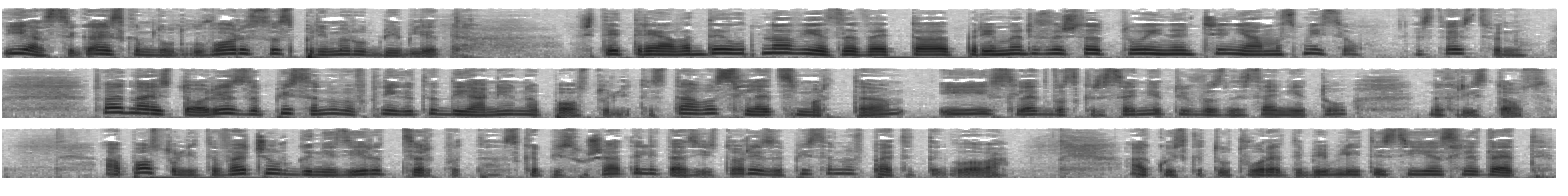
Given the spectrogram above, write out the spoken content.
и аз сега искам да отговоря с пример от Библията. Ще трябва да е от Новия завет този е пример, защото иначе няма смисъл. Естествено. Това е една история, записана в книгата Деяния на апостолите. Става след смъртта и след възкресението и възнесението на Христос. Апостолите вече организират църквата. Скъпи слушатели, тази история е записана в петата глава. Ако искате, отворете библиите си и я следете.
